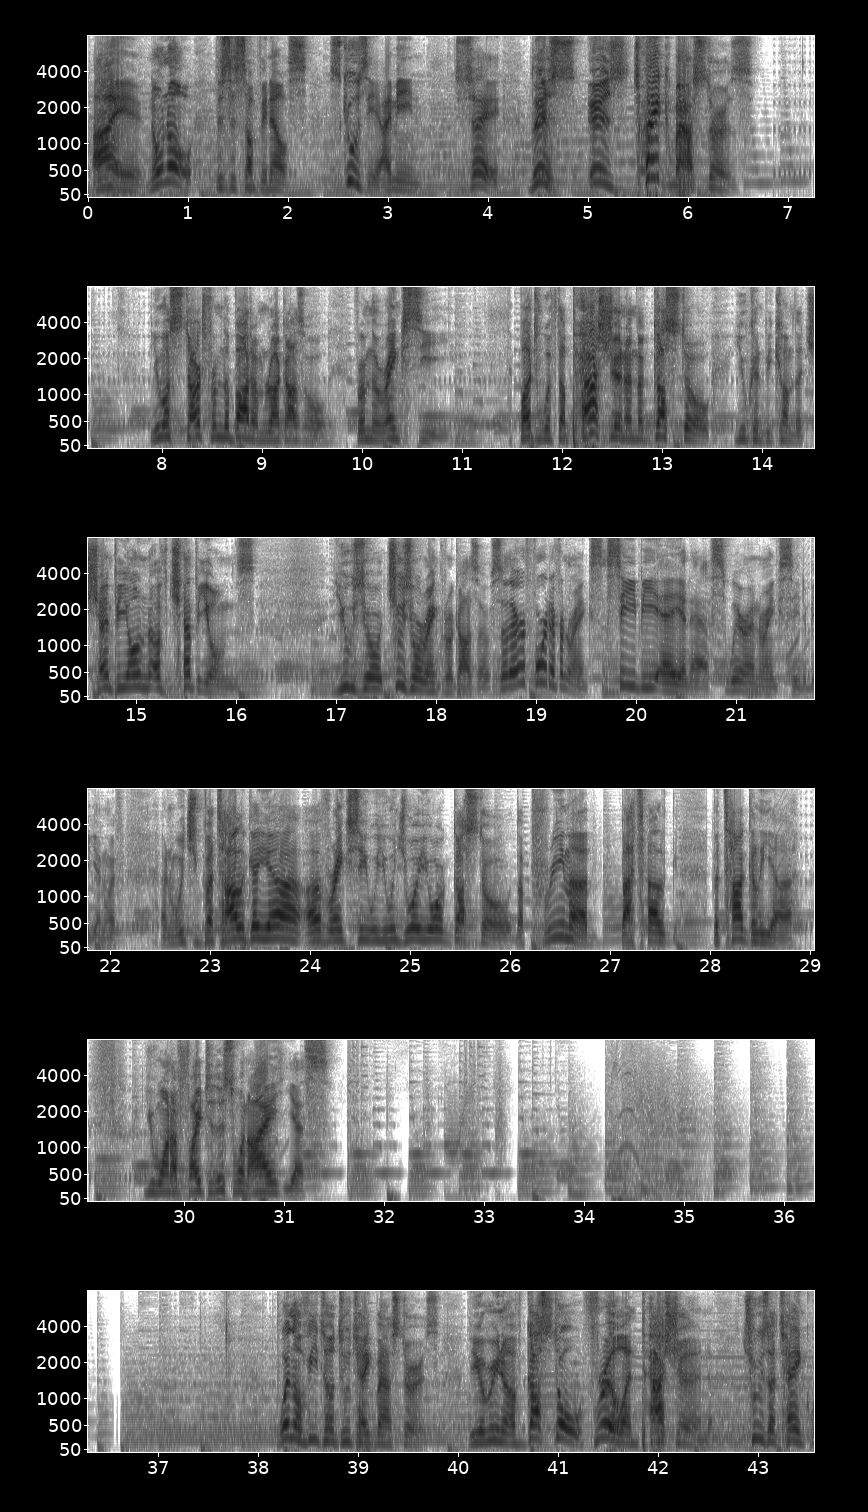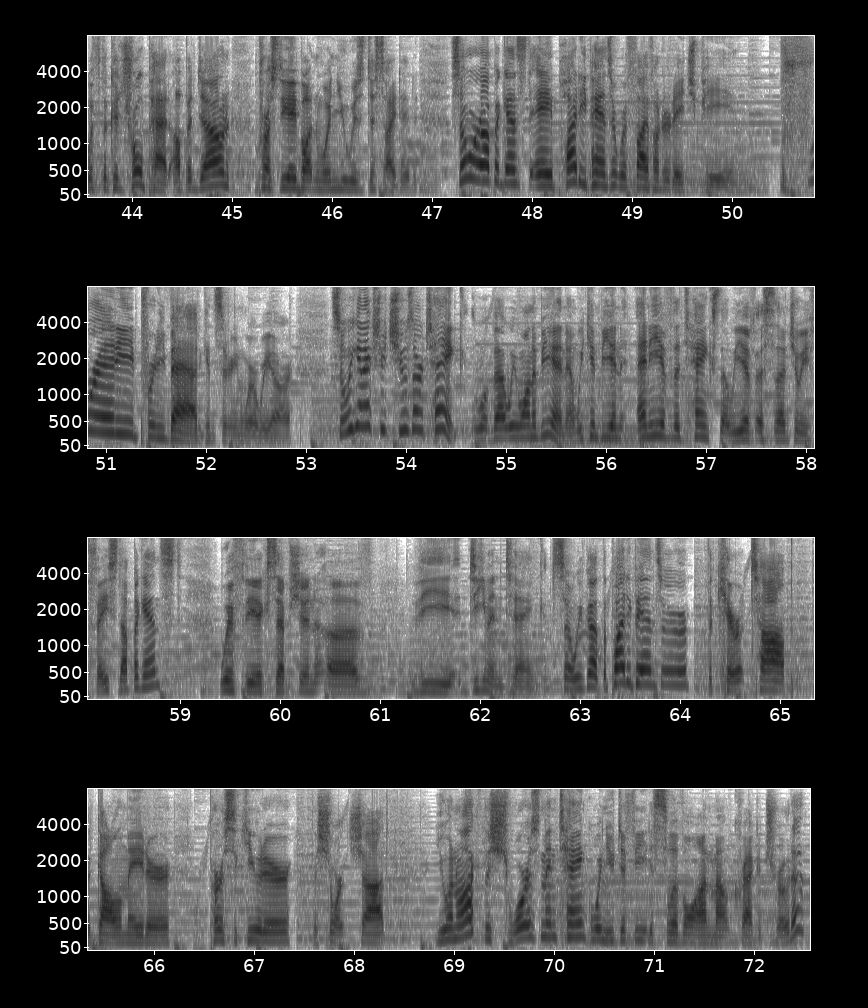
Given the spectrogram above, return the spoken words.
Aye, no, no, this is something else. Scusi, I mean, to say, this is Tank Masters! You must start from the bottom, Ragazzo, from the rank C. But with the passion and the gusto, you can become the champion of champions. Use your choose your rank, Ragazzo. So there are four different ranks: C, B, A, and S. We're in rank C to begin with. And which battaglia of rank C will you enjoy your gusto? The prima battag battaglia. You want to fight to this one? I yes. Bueno Vito to Tank Masters! The arena of gusto, thrill, and passion! Choose a tank with the control pad up and down, press the A button when you is decided. So we're up against a Platypanzer with 500 HP. Pretty, pretty bad considering where we are. So we can actually choose our tank that we want to be in, and we can be in any of the tanks that we have essentially faced up against, with the exception of the Demon Tank. So we've got the Platypanzer, the Carrot Top, the Golemator, Persecutor, the Short Shot. You unlock the Schwarzman tank when you defeat Slivel on Mount Krakatoa.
